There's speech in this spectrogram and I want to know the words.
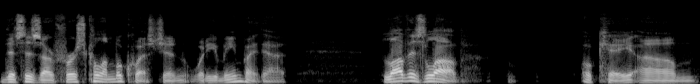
this is our first Columbo question. What do you mean by that? Love is love. Okay, um,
